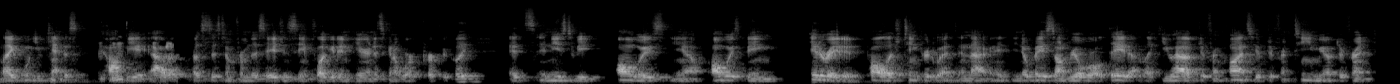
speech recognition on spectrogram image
Like when you can't just mm-hmm. copy out a, a system from this agency and plug it in here and it's going to work perfectly. It's it needs to be always you know always being iterated, polished, tinkered with, and that you know based on real world data. Like you have different clients, you have different team, you have different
